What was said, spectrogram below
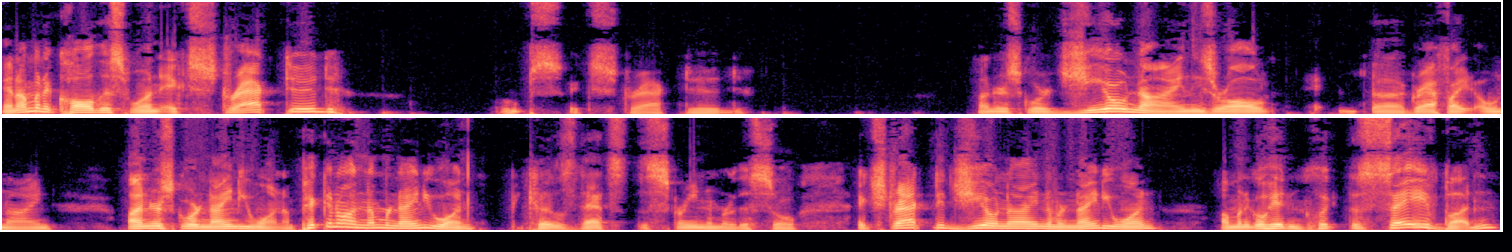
And I'm going to call this one extracted. Oops, extracted underscore G09. These are all uh, graphite 09 underscore 91. I'm picking on number 91 because that's the screen number of this. So extracted G09 number 91. I'm going to go ahead and click the save button.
